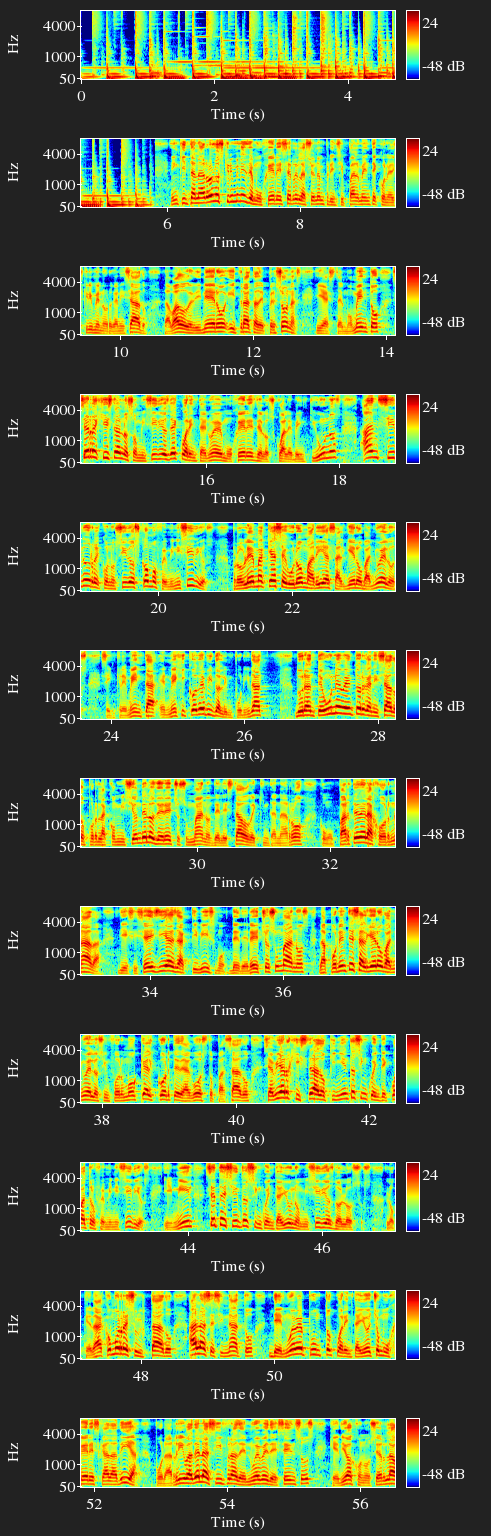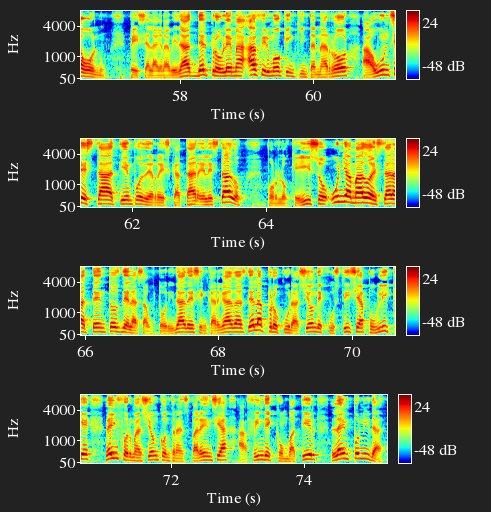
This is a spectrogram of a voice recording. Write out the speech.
Bye. En Quintana Roo los crímenes de mujeres se relacionan principalmente con el crimen organizado, lavado de dinero y trata de personas, y hasta el momento se registran los homicidios de 49 mujeres, de los cuales 21 han sido reconocidos como feminicidios, problema que aseguró María Salguero Bañuelos, se incrementa en México debido a la impunidad. Durante un evento organizado por la Comisión de los Derechos Humanos del Estado de Quintana Roo como parte de la jornada 16 días de activismo de derechos humanos, la ponente Salguero Bañuelos informó que al corte de agosto pasado se había registrado 554 feminicidios y 1.751 homicidios dolosos, lo que da como resultado al asesinato de 9.48 mujeres cada día, por arriba de la cifra de 9 descensos que dio a conocer la ONU. Pese a la gravedad del problema, afirmó que en Quintana Roo aún se está a tiempo de rescatar el Estado, por lo que hizo un llamado a estar atentos de las autoridades encargadas de la Procuración de Justicia publique la información con transparencia a fin de combatir la impunidad.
